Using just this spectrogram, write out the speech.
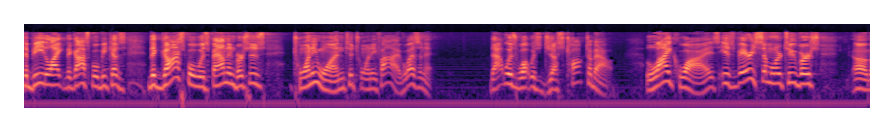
To be like the gospel, because the gospel was found in verses 21 to 25, wasn't it? That was what was just talked about. Likewise, is very similar to verse uh,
